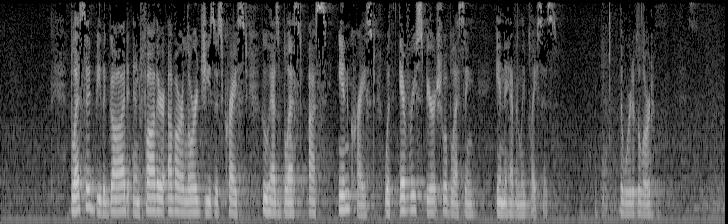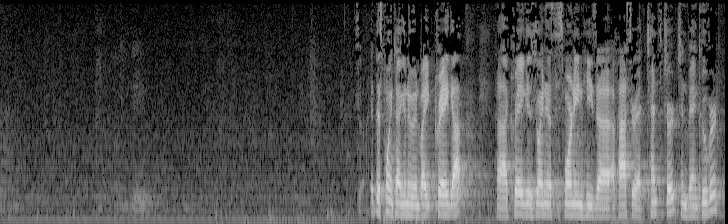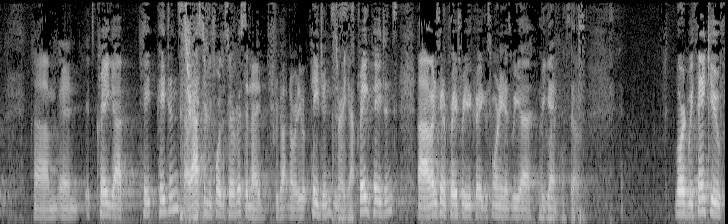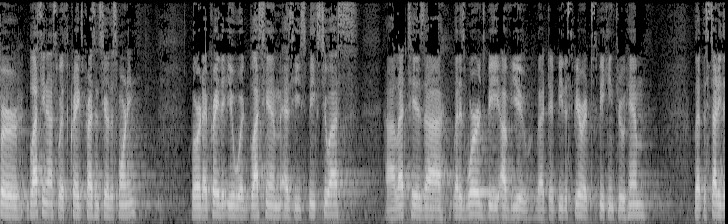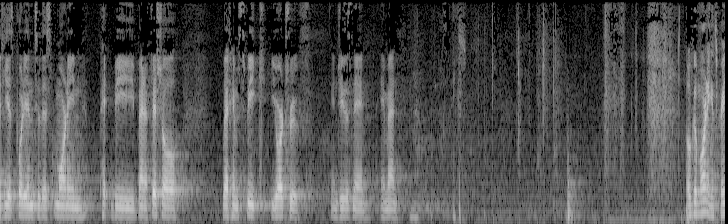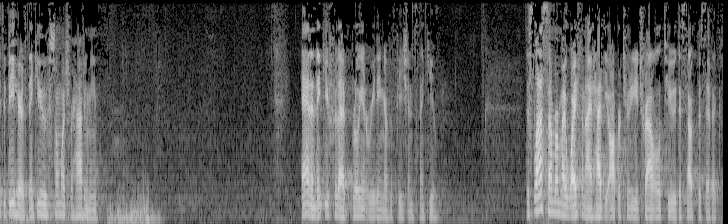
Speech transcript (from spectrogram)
Blessed be the God and Father of our Lord Jesus Christ, who has blessed us in Christ with every spiritual blessing in the heavenly places. The word of the Lord. At this point, I'm going to invite Craig up. Uh, Craig is joining us this morning. He's a, a pastor at 10th Church in Vancouver. Um, and it's Craig uh, pa- Pagins. I right. asked him before the service, and I'd forgotten already, but Pagins. That's right, yeah. Craig Pagins. Uh, I'm just going to pray for you, Craig, this morning as we uh, begin. So. Lord, we thank you for blessing us with Craig's presence here this morning. Lord, I pray that you would bless him as he speaks to us. Uh, let his uh, let his words be of you. Let it be the Spirit speaking through him. Let the study that he has put into this morning be beneficial. Let him speak your truth. In Jesus' name, Amen. Well, good morning. It's great to be here. Thank you so much for having me. Anne, and thank you for that brilliant reading of Ephesians. Thank you. This last summer, my wife and I had the opportunity to travel to the South Pacific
